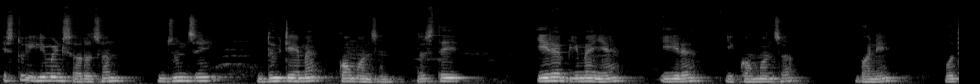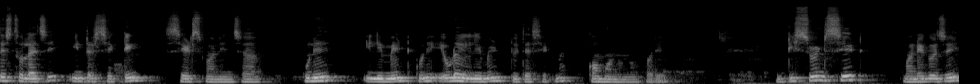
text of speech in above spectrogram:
यस्तो इलिमेन्ट्सहरू छन् जुन चाहिँ दुइटैमा कमन छन् जस्तै ए र बीमा यहाँ ए र ए कमन छ भने हो त्यस्तोलाई चाहिँ इन्टरसेक्टिङ सेट्स भनिन्छ। कुनै इलिमेन्ट कुनै एउटा इलिमेन्ट दुइटा सेटमा कमन हुनु पऱ्यो डिस्वेन्ट सेट भनेको चाहिँ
